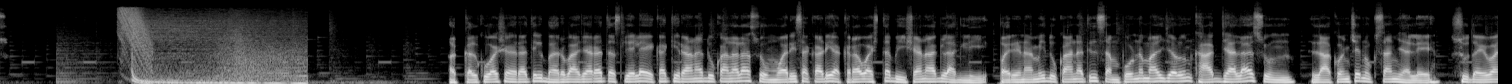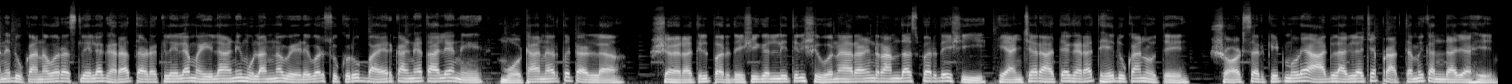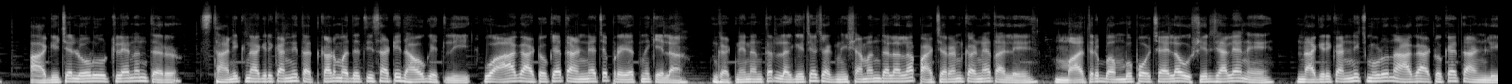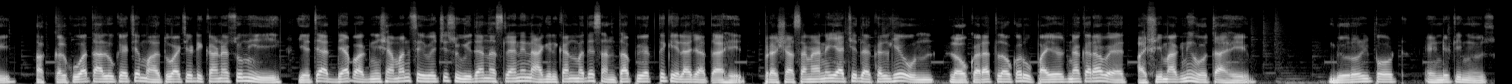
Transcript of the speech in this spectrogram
अक्कलकुवा शहरातील भर बाजारात असलेल्या एका किराणा दुकानाला सोमवारी सकाळी अकरा वाजता भीषण आग लागली. परिणामी दुकानातील संपूर्ण माल जळून खाक झाला असून लाखोंचे नुकसान झाले. सुदैवाने दुकानावर असलेल्या घरात अडकलेल्या महिला आणि मुलांना वेळेवर सुखरूप बाहेर काढण्यात आल्याने मोठा अनर्थ टळला. शहरातील परदेशी गल्लीतील शिवनारायण रामदास परदेशी यांच्या राहत्या घरात हे दुकान होते. शॉर्ट सर्किटमुळे आग लागल्याचे प्राथमिक अंदाज आहे. आगीचे लोड उठल्यानंतर स्थानिक नागरिकांनी तत्काळ मदतीसाठी धाव घेतली व आग आटोक्यात आणण्याचा प्रयत्न केला. घटनेनंतर लगेचच अग्निशमन दलाला पाचारण करण्यात आले. मात्र बंब पोचायला उशीर झाल्याने नागरिकांनीच मिळून आग आटोक्यात आणली. अक्कलकुवा तालुक्याचे महत्त्वाचे ठिकाण असूनही येथे अद्याप अग्निशमन सेवेची सुविधा नसल्याने नागरिकांमध्ये संताप व्यक्त केला जात आहे. प्रशासनाने याची दखल घेऊन लवकरात लवकर उपाययोजना कराव्यात अशी मागणी होत आहे. Bureau report NDT news.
